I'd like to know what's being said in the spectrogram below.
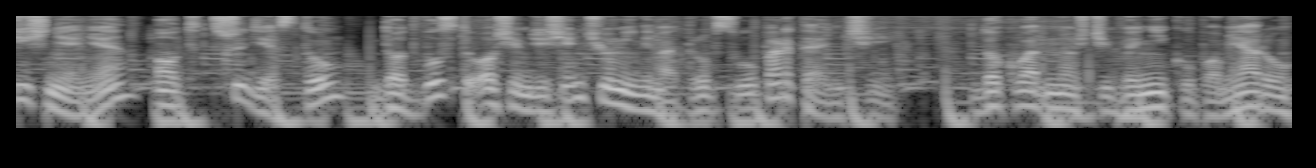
Ciśnienie od 30 do 280 mm słup rtęci. Dokładność wyniku pomiaru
